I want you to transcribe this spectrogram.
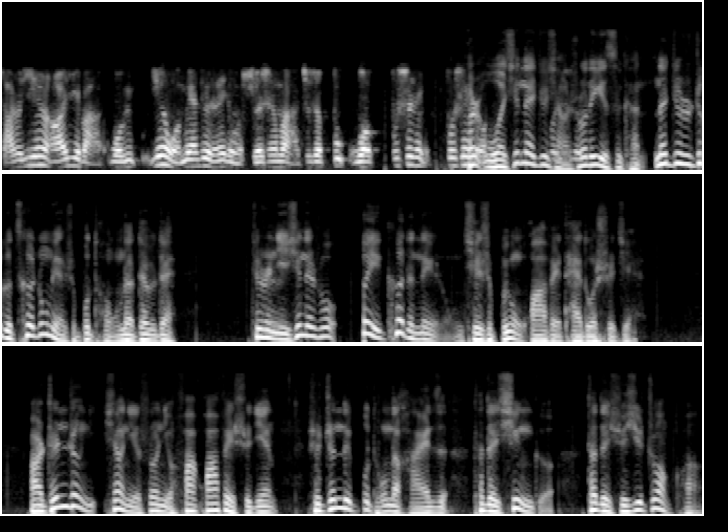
咋说因人而异吧，我因为我面对的那种学生吧，就是不我不是那不是不是我现在就想说的意思，看那就是这个侧重点是不同的，对不对？就是你现在说备课的内容其实不用花费太多时间，而真正像你说你花花费时间。是针对不同的孩子，他的性格，他的学习状况，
